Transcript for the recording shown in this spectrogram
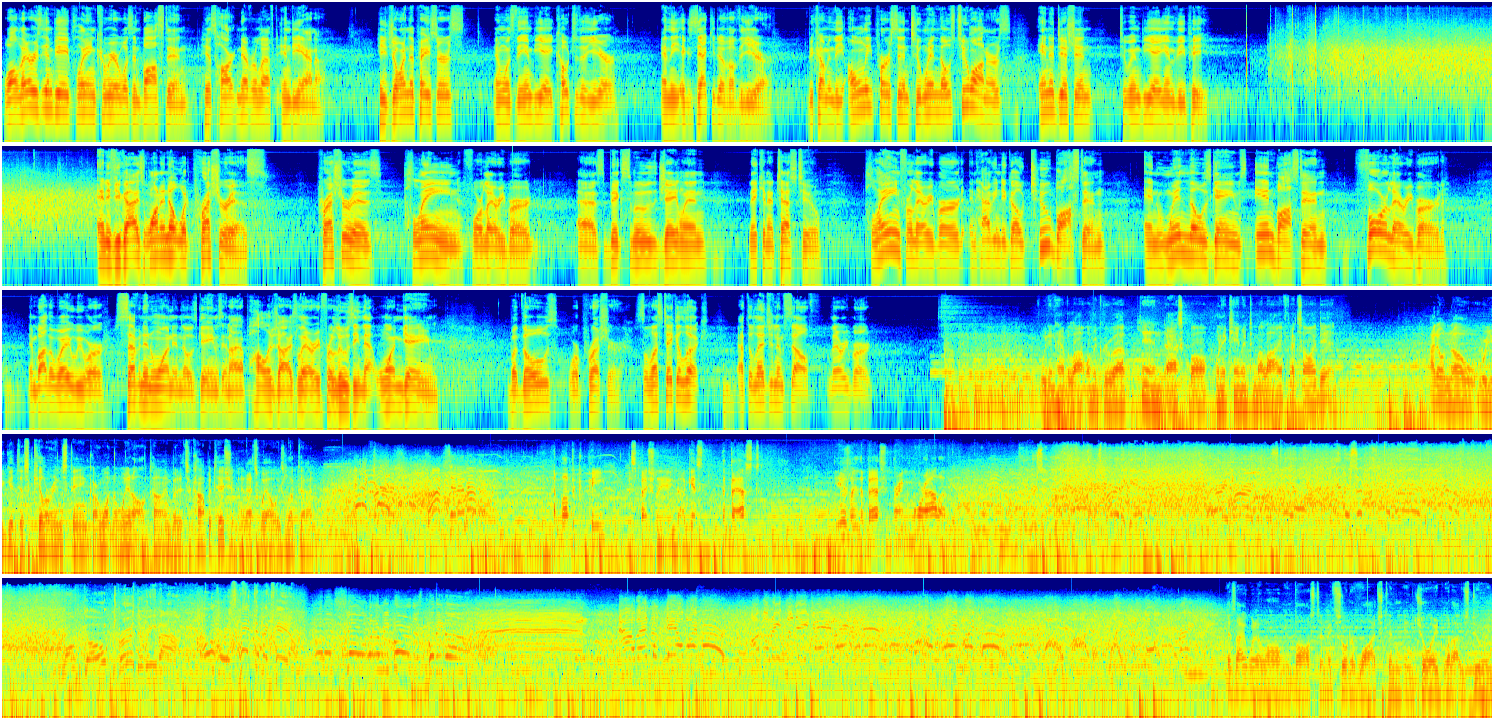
While Larry's NBA playing career was in Boston, his heart never left Indiana. He joined the Pacers and was the NBA Coach of the Year and the Executive of the Year, becoming the only person to win those two honors in addition to NBA MVP. And if you guys want to know what pressure is, pressure is playing for Larry Bird, as Big Smooth, Jalen, they can attest to, playing for Larry Bird and having to go to Boston and win those games in Boston for Larry Bird. And by the way, we were seven and one in those games, and I apologize, Larry, for losing that one game but those were pressure. So let's take a look at the legend himself, Larry Bird. We didn't have a lot when we grew up, and basketball, when it came into my life, that's all I did. I don't know where you get this killer instinct or wanting to win all the time, but it's a competition, and that's the way I always looked at it. And a catch! Drops in another. I love to compete, especially against the best. Usually the best bring more out of you. Anderson broken up. There's Bird again. Larry Bird with a steal. Anderson back to Bird the rebound. Over his head to McHale. What a show Larry Bird is putting on. And now there's a steal by Bird. Underneath the DJ. Lays it in. What a play by Bird. Oh my, this place is going crazy. As I went along in Boston, I sort of watched and enjoyed what I was doing.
